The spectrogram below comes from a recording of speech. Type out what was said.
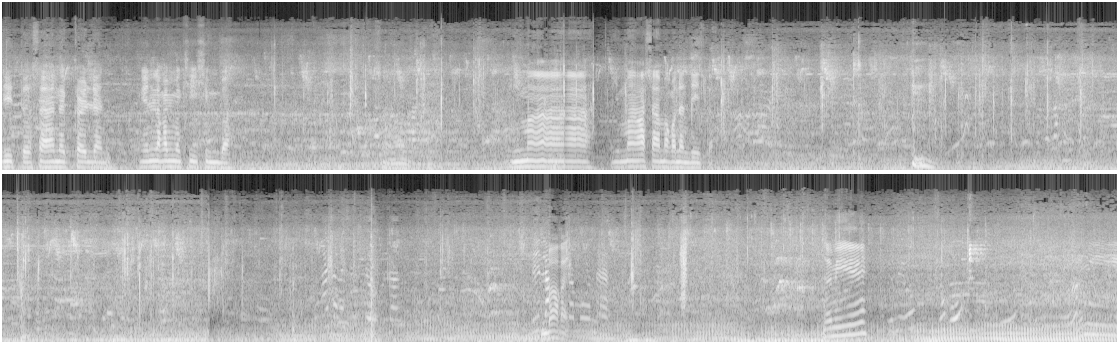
dito sa Nagcarlan. Ngayon lang kami magsisimba. So, yung mga yung mga kasama ko nandito. Bakit? Nami? Nami?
